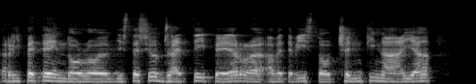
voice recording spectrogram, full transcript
ripetendo gli stessi oggetti per, avete visto, centinaia di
